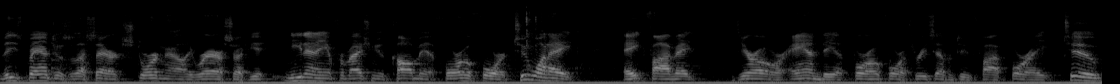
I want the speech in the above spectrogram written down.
these banjos, as I say, are extraordinarily rare. So if you need any information, you can call me at 404 218 8580 or Andy at 404 372 5482.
